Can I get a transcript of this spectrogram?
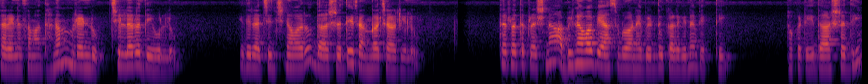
సరైన సమాధానం రెండు. చిల్లర దేవుళ్ళు. ఇది రచించిన వారు దాశరథి రంగాచార్యులు. తర్వాత ప్రశ్న. అభినవ వ్యాసుడు అనే బిరుదు కలిగిన వ్యక్తి. ఒకటి దాశరథి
